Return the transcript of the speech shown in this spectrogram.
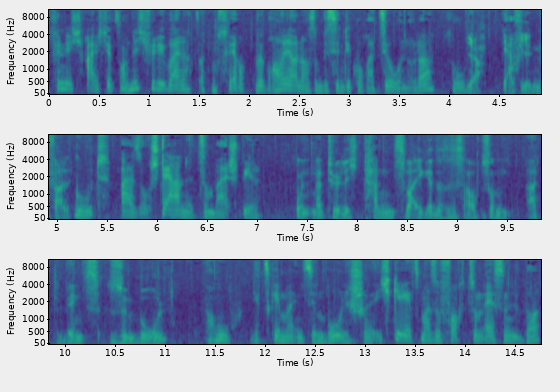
finde ich, reicht jetzt noch nicht für die Weihnachtsatmosphäre. Wir brauchen ja auch noch so ein bisschen Dekoration, oder? So. Ja, auf jeden Fall. Gut. Also Sterne zum Beispiel. Und natürlich Tannenzweige, das ist auch so ein Adventssymbol. Oh, jetzt gehen wir ins Symbolische. Ich gehe jetzt mal sofort zum Essen über.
